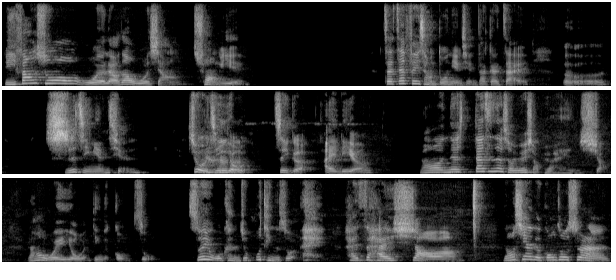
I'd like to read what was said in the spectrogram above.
比方说，我有聊到我想创业，在在非常多年前，大概在呃十几年前就已经有 这个 idea。然后那但是那时候因为小朋友还很小，然后我也有稳定的工作，所以我可能就不停的说：“哎，孩子还小啊。”然后现在的工作虽然，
